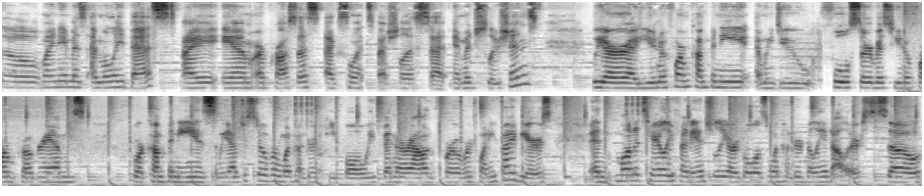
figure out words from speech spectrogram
So, my name is Emily Best. I am our process excellence specialist at Image Solutions. We are a uniform company and we do full service uniform programs for companies. We have just over 100 people. We've been around for over 25 years. And monetarily, financially, our goal is $100 million. So,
